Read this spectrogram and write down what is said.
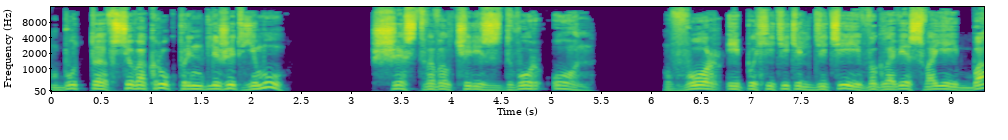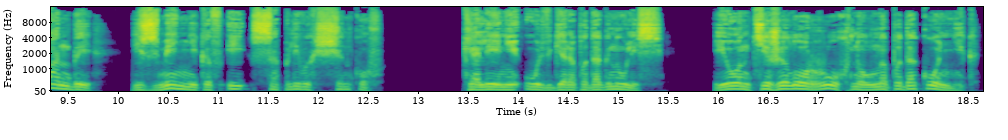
будто все вокруг принадлежит ему, шествовал через двор он, вор и похититель детей во главе своей банды изменников и сопливых щенков. Колени Ульфгера подогнулись, и он тяжело рухнул на подоконник.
